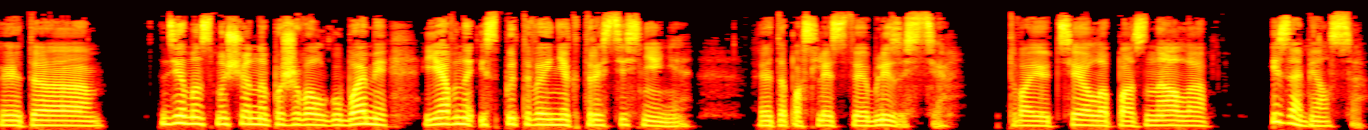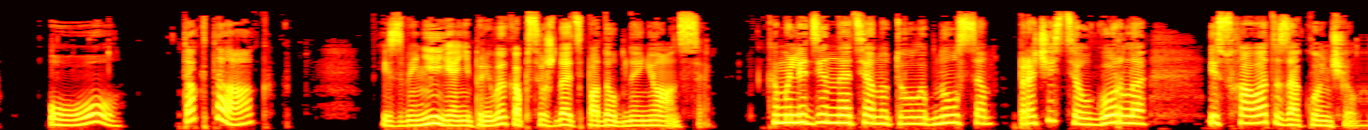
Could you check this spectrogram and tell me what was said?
Это... Демон смущенно пожевал губами, явно испытывая некоторое стеснение. Это последствия близости. Твое тело познало... И замялся. О, так-так. Извини, я не привык обсуждать подобные нюансы. Камаледин натянуто улыбнулся, прочистил горло и суховато закончил.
